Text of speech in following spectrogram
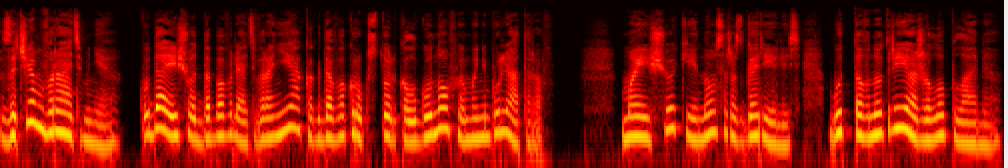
«Зачем врать мне? Куда еще добавлять вранья, когда вокруг столько лгунов и манипуляторов?» Мои щеки и нос разгорелись, будто внутри ожило пламя.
